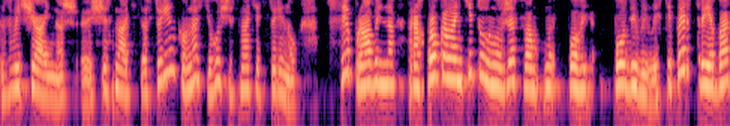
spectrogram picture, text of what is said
звичайно ж, 16 сторінка, у нас всього 16 сторінок. Все правильно Про калантітули ми вже з вами подивились. Тепер треба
